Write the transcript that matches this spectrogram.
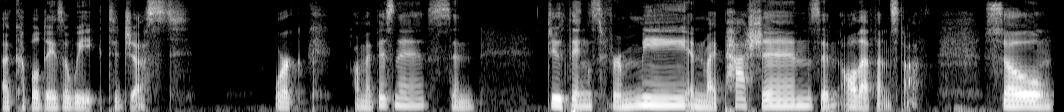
a couple days a week to just work on my business and do things for me and my passions and all that fun stuff. So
